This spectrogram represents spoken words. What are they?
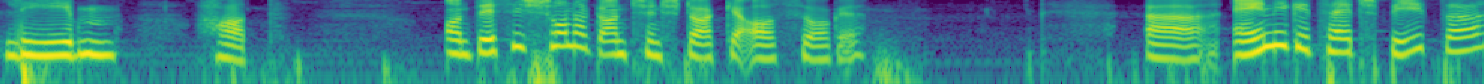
Leben hat. Und das ist schon eine ganz schön starke Aussage. Äh, einige Zeit später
